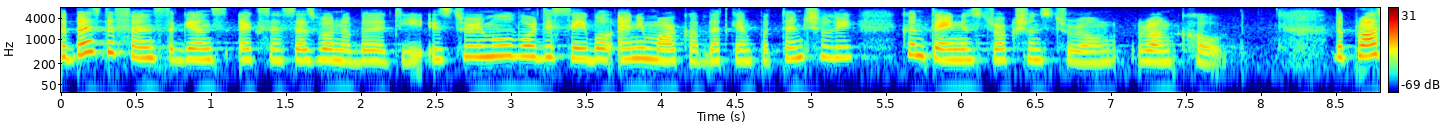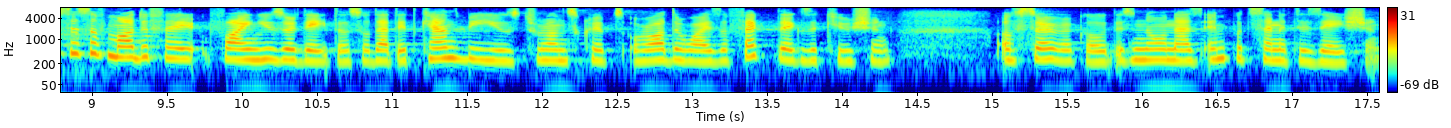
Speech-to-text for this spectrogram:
The best defense against XSS vulnerability is to remove or disable any markup that can potentially contain instructions to run, run code. The process of modifying user data so that it can't be used to run scripts or otherwise affect the execution of server code is known as input sanitization.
